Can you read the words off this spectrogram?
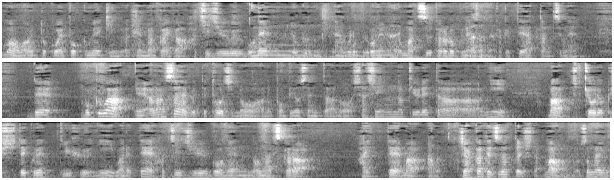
まあ割とこうエポックメイキングな展覧会が85年 5, 年の末から6年にかけてあったんですよね。で僕は、えー、アラン・サヤグって当時のあのポンピドセンターの写真のキュレーターに、まあ、協力してくれっていうふうに言われて85年の夏から入って、まあ、あの若干手伝ったりしたまあそんなにあの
